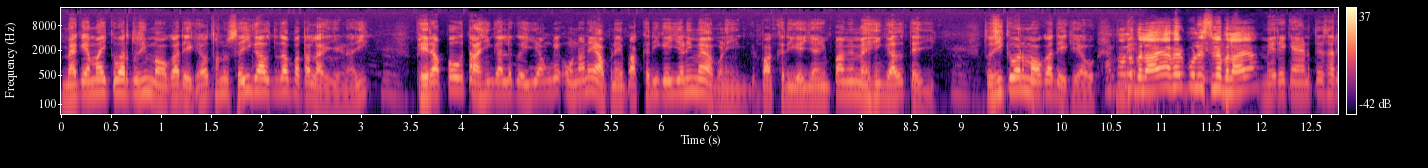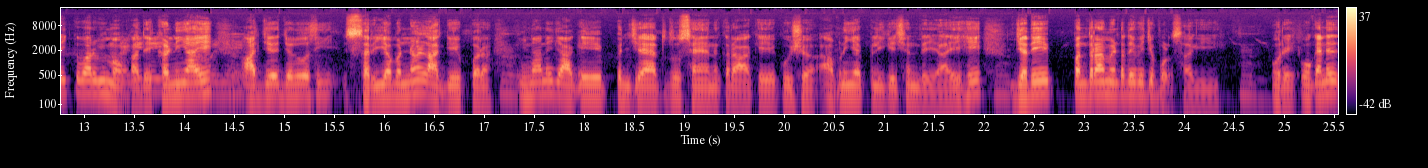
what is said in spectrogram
ਮੈਂ ਕਿਹਾ ਮੈਂ ਇੱਕ ਵਾਰ ਤੁਸੀਂ ਮੌਕਾ ਦੇਖਿਆ ਤੁਹਾਨੂੰ ਸਹੀ ਗਲਤ ਦਾ ਪਤਾ ਲੱਗ ਜਾਣਾ ਜੀ। ਫਿਰ ਆਪਾਂ ਉਹ ਤਾਂ ਹੀ ਗੱਲ ਕਹੀ ਜਾਵਾਂਗੇ ਉਹਨਾਂ ਨੇ ਆਪਣੇ ਪੱਖ ਦੀ ਕਹੀ ਜਾਣੀ ਮੈਂ ਆਪਣੀ ਪੱਖ ਦੀ ਕਹੀ ਜਾਣੀ ਭਾਵੇਂ ਮੈਂ ਹੀ ਗਲਤ ਹੈ ਜੀ। ਤੁਸੀਂ ਇੱਕ ਵਾਰ ਮੌਕਾ ਦੇਖਿਆ ਹੁਣ ਤੁਹਾਨੂੰ ਬੁਲਾਇਆ ਫਿਰ ਪੁਲਿਸ ਨੇ ਬੁਲਾਇਆ? ਮੇਰੇ ਕਹਿਣ ਤੇ ਸਰ ਇੱਕ ਵਾਰ ਵੀ ਮੌਕਾ ਦੇਖਣ ਨਹੀਂ ਆਏ। ਅੱਜ ਜਦੋਂ ਅਸੀਂ ਸਰੀਆ ਬੰਨਣ ਲੱਗ ਗਏ ਉੱਪਰ ਇਹਨਾਂ ਨੇ ਜਾ ਕੇ ਪੰਚਾਇਤ ਤੋਂ ਸਾਈਨ ਕਰਾ ਕੇ ਕੁਝ ਆਪਣੀ ਐਪਲੀਕੇਸ਼ਨ ਦੇ ਆਏ ਇਹ। ਜਦੇ 15 ਮਿੰਟ ਦੇ ਵਿੱਚ ਪੁਲਿਸ ਆ ਗਈ ਉਰੇ ਉਹ ਕਹਿੰਦੇ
